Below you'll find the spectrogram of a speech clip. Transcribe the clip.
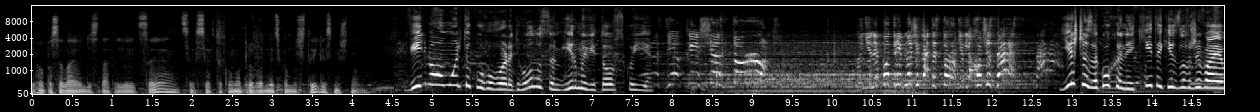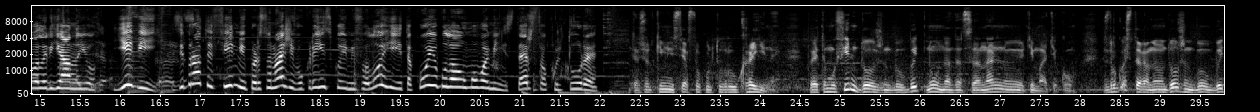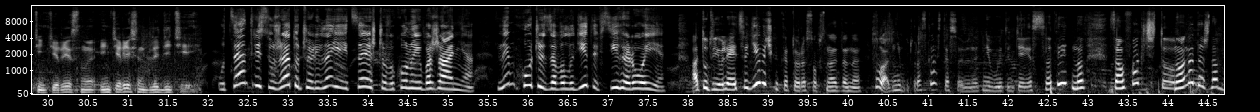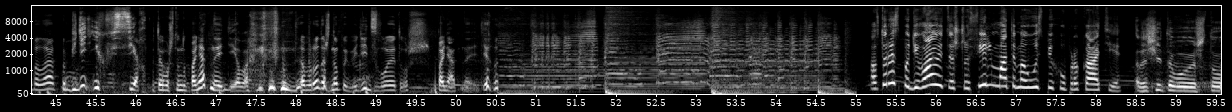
його посилають дістати яйце. Це все в такому пригодницькому стилі смішному. Відьма у мультику говорить голосом Ірми Вітовської. Який ще сто років? Мені не потрібно чекати сто років, я хочу зараз! Зараз! Є ще закоханий кіт, який зловживає валер'яною. Є вій. Зібрати в фільмі персонажів української міфології такою була умова Міністерства культури. Это все-таки Министерство культуры Украины. Поэтому фильм должен был быть ну, на национальную тематику. С другой стороны, он должен был быть интересно, интересен для детей. У центрі сюжету чарівне яйце, що виконує бажання. Ним хочуть заволодіти всі герої. А тут является девочка, которая, собственно, дана. Ну ладно, не буду рассказывать, особенно это не будет интересно смотреть, но сам факт, что ну, она должна была победить их всех, потому что, ну, понятное дело, добро должно победить зло, это уж понятное дело. Автори сподіваються, що фільм матиме успіх у прокаті. Рассчитываю, что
